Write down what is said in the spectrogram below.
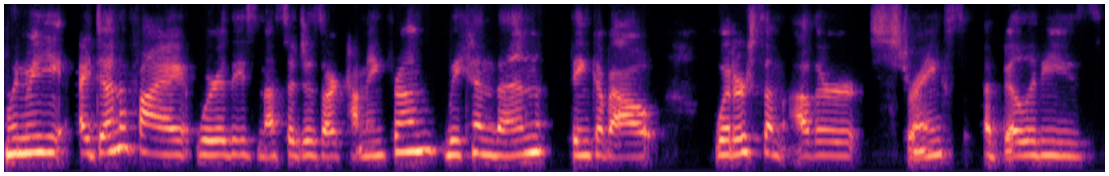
when we identify where these messages are coming from, we can then think about what are some other strengths, abilities,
